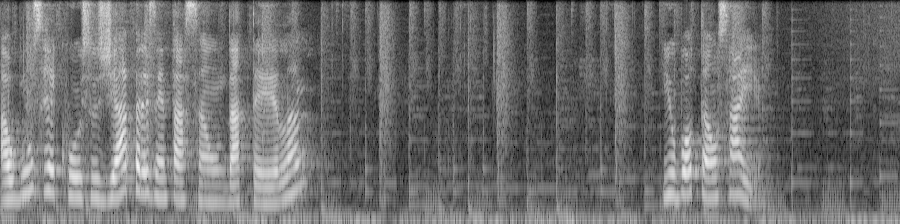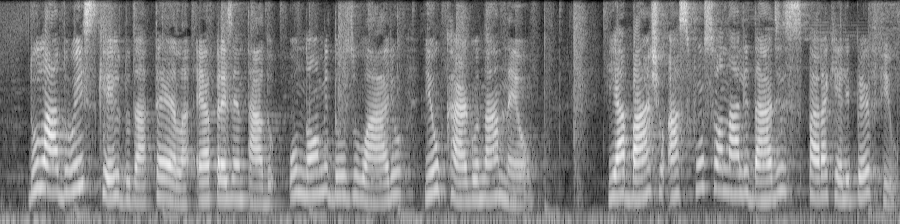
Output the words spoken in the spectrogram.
alguns recursos de apresentação da tela e o botão sair. Do lado esquerdo da tela é apresentado o nome do usuário e o cargo na ANEL, e abaixo as funcionalidades para aquele perfil.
